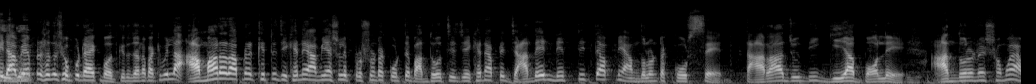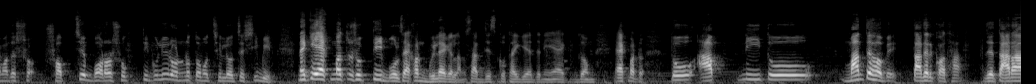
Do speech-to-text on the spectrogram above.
এটা আমি আপনার সাথে সম্পূর্ণ একমত কিন্তু জনাব আকিবুল্লাহ আমার আর আপনার ক্ষেত্রে যেখানে আমি আসলে প্রশ্নটা করতে বাধ্য হচ্ছি যেখানে আপনি যাদের নেতৃত্বে আপনি আন্দোলনটা করছেন তারা যদি গিয়া বলে আন্দোলনের সময় আমাদের সবচেয়ে বড় শক্তিগুলির অন্যতম ছিল হচ্ছে শিবির। নাকি একমাত্র শক্তি বলছে এখন ভুলে গেলাম সার্জিস কোথায় গিয়ে জানি একদম একমাত্র। তো আপনি তো মানতে হবে তাদের কথা যে তারা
